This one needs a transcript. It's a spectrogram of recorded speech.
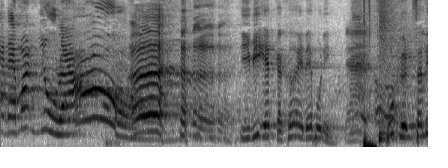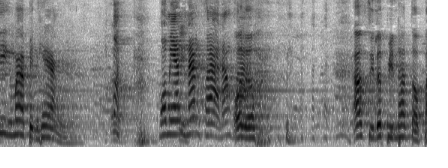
น์ไดมอนด์อยู่แล้ว เออ EVS ก็เคยได้ผู้นี่จ้าผู้ขืนสลิงมาเป็นแห้งโมเมนต์นั่งฟ้านั่งโอ้ฟ้าเหรอเอาศิลปินท่านต่อไป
